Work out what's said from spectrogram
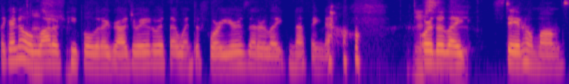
Like I know a That's lot of people that I graduated with that went to four years that are like nothing now, or they're the- like stay at home moms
